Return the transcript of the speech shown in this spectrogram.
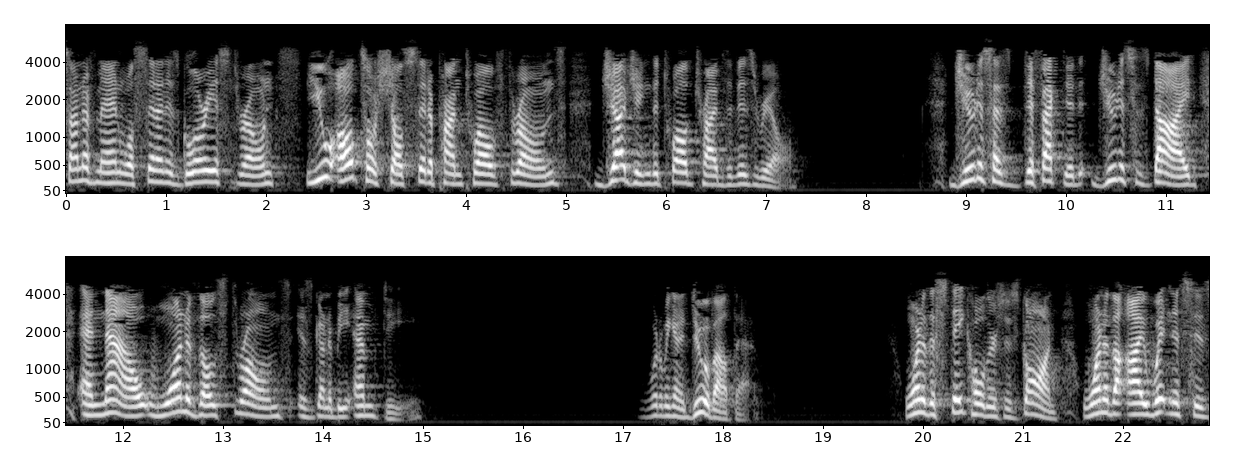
Son of Man will sit on his glorious throne, you also shall sit upon twelve thrones, judging the twelve tribes of Israel. Judas has defected, Judas has died, and now one of those thrones is going to be empty. What are we going to do about that? One of the stakeholders is gone. One of the eyewitnesses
